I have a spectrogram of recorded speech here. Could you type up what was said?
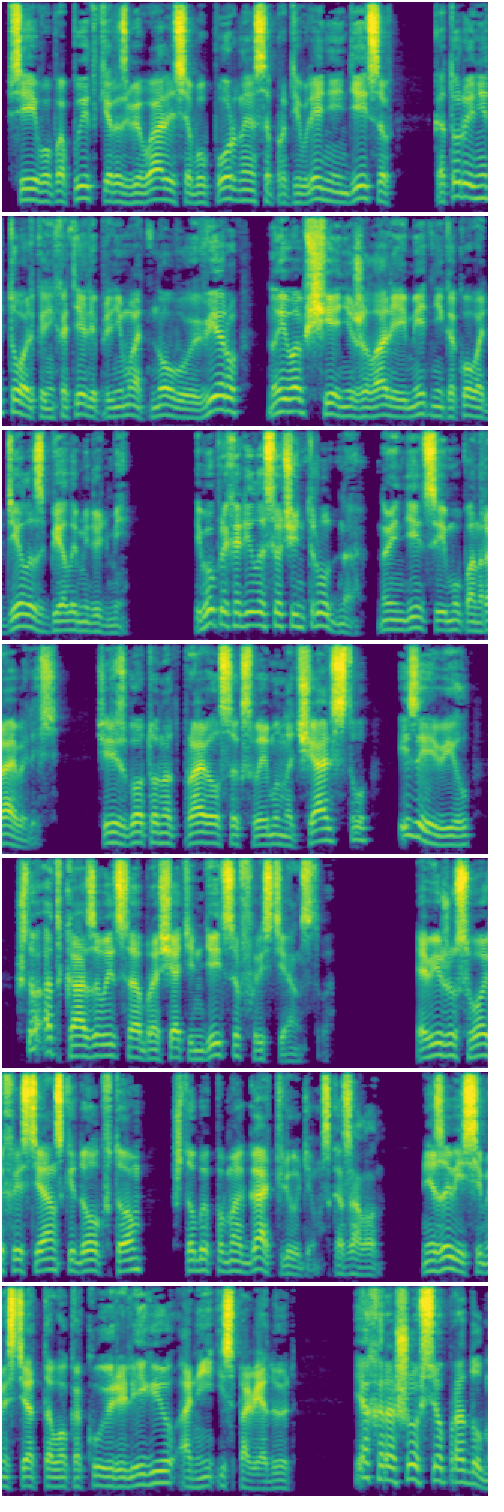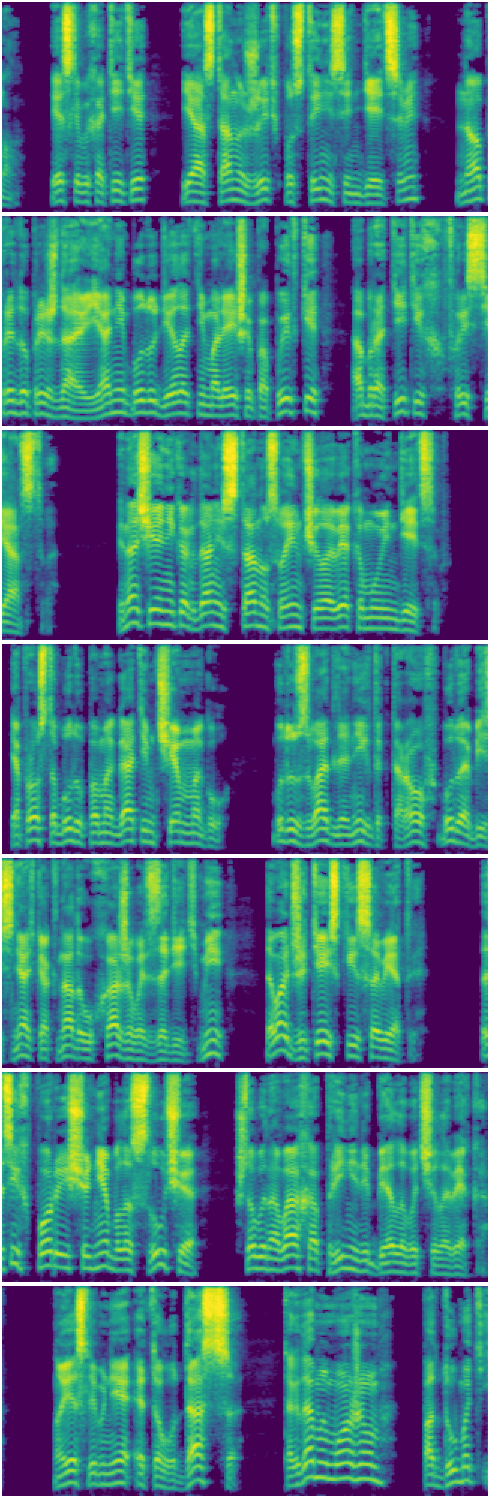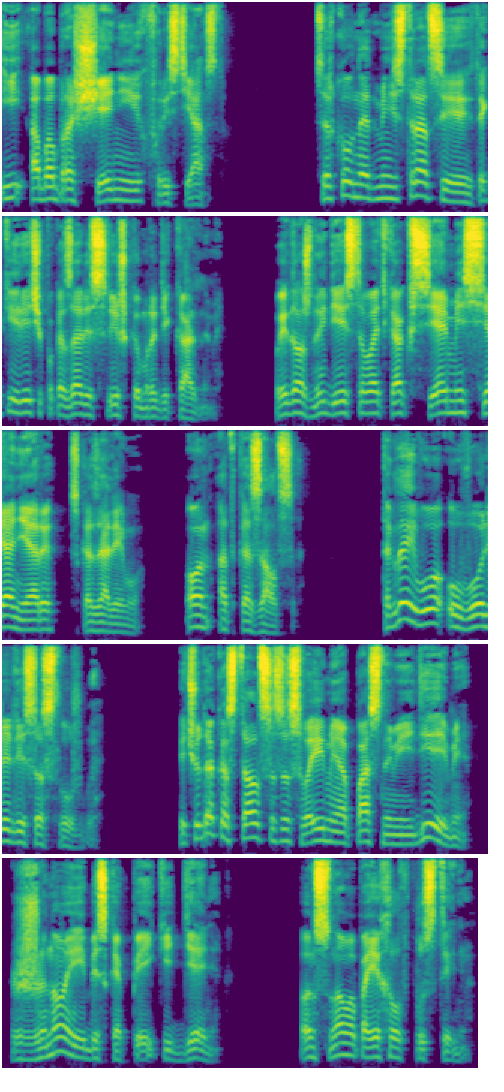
Все его попытки разбивались об упорное сопротивление индейцев, которые не только не хотели принимать новую веру, но и вообще не желали иметь никакого дела с белыми людьми. Ему приходилось очень трудно, но индейцы ему понравились. Через год он отправился к своему начальству и заявил, что отказывается обращать индейцев в христианство. «Я вижу свой христианский долг в том, чтобы помогать людям», — сказал он, «вне зависимости от того, какую религию они исповедуют. Я хорошо все продумал. Если вы хотите, я останусь жить в пустыне с индейцами, но предупреждаю, я не буду делать ни малейшей попытки обратить их в христианство. Иначе я никогда не стану своим человеком у индейцев. Я просто буду помогать им, чем могу. Буду звать для них докторов, буду объяснять, как надо ухаживать за детьми, давать житейские советы. До сих пор еще не было случая, чтобы Наваха приняли белого человека. Но если мне это удастся, тогда мы можем подумать и об обращении их в христианство. Церковной администрации такие речи показались слишком радикальными. «Вы должны действовать, как все миссионеры», — сказали ему. Он отказался. Тогда его уволили со службы. И чудак остался со своими опасными идеями, с женой и без копейки денег. Он снова поехал в пустыню.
